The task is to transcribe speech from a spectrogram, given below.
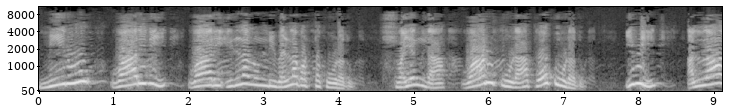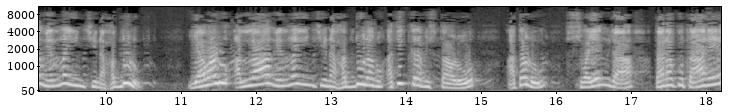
మీరు వారిని వారి ఇళ్ళ నుండి వెళ్ళగొట్టకూడదు స్వయంగా వారు కూడా పోకూడదు. ఇవి అల్లా నిర్ణయించిన హద్దులు. ఎవడు అల్లా నిర్ణయించిన హద్దులను అతిక్రమిస్తాడో అతడు స్వయంగా తనకు తానే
